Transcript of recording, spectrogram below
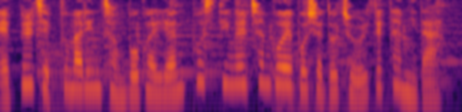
애플 제품 할인 정보 관련 포스팅을 참고해 보셔도 좋을 듯 합니다.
